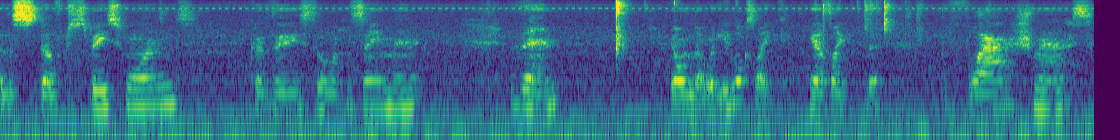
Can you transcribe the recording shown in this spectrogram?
of the stuffed space ones, because they still look the same in it, then you'll know what he looks like. He has like the, the flash mask.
